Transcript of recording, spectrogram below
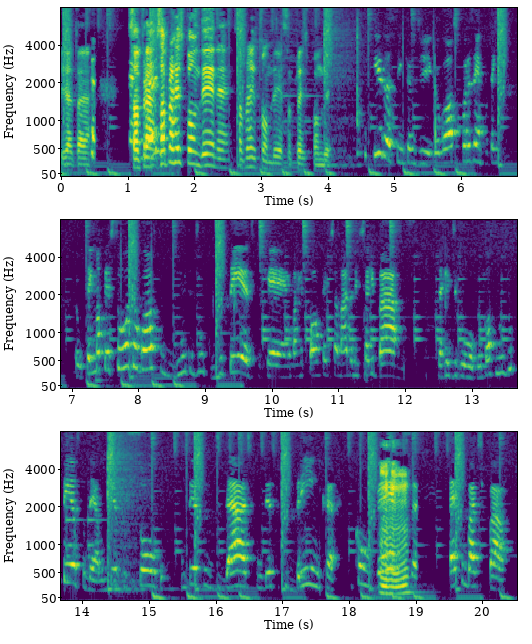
Já tá. Só pra, só pra responder, né? Só pra responder, só pra responder. Precisa, assim, que eu digo. Eu gosto, por exemplo, tem, eu tenho uma pessoa que eu gosto muito do, do texto, que é uma repórter chamada Michele Barros, da Rede Globo. Eu gosto muito do texto dela, um texto solto, um texto didático, um texto que brinca, que conversa, uhum. é um bate-papo.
